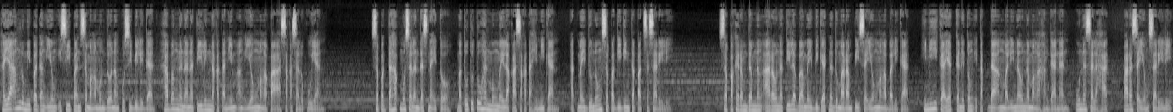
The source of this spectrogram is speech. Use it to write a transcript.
Hayaang lumipad ang iyong isipan sa mga mundo ng posibilidad habang nananatiling nakatanim ang iyong mga paa sa kasalukuyan. Sa pagtahak mo sa landas na ito, matututuhan mong may lakas sa katahimikan, at may dunong sa pagiging tapat sa sarili. Sa pakiramdam ng araw na tila ba may bigat na dumarampi sa iyong mga balikat, hinihikayat ka nitong itakda ang malinaw na mga hangganan, una sa lahat, para sa iyong sarili,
